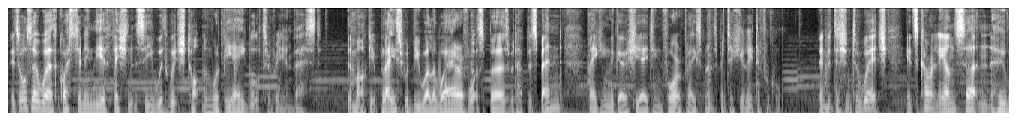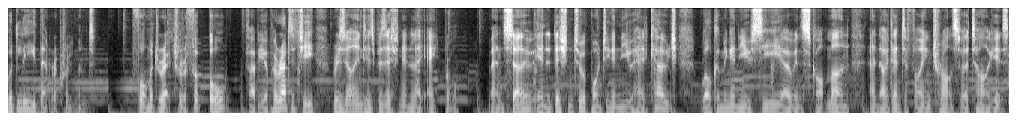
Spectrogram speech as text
It's also worth questioning the efficiency with which Tottenham would be able to reinvest. The marketplace would be well aware of what Spurs would have to spend, making negotiating for replacements particularly difficult. In addition to which, it's currently uncertain who would lead that recruitment. Former director of football, Fabio Paratici, resigned his position in late April. And so, in addition to appointing a new head coach, welcoming a new CEO in Scott Munn, and identifying transfer targets,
